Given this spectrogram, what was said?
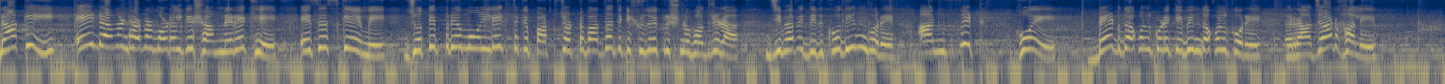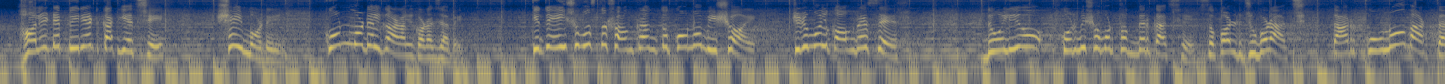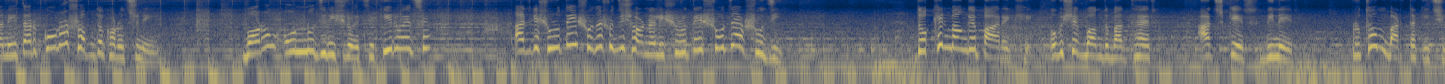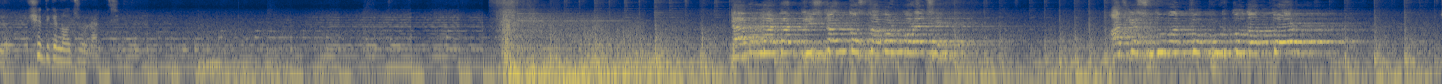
নাকি এই ডায়মন্ড হারবার মডেলকে সামনে রেখে এসএসকেএম এ জ্যোতিপ্রিয় মল্লিক থেকে পার্থ চট্টোপাধ্যায় থেকে সুজয় কৃষ্ণ ভদ্রেরা যেভাবে দীর্ঘদিন ধরে আনফিট হয়ে বেড দখল করে কেবিন দখল করে রাজার হালে হলিডে পিরিয়ড কাটিয়েছে সেই মডেল কোন মডেলকে আড়াল করা যাবে? কিন্তু এই সমস্ত সংক্রান্ত কোনো বিষয় তৃণমূল কংগ্রেসের দলীয় কর্মী সমর্থকদের কাছে সকল্ড যুবরাজ তার কোনো বার্তা নেই, তার কোনো শব্দ খরচ নেই। বরং অন্য জিনিস রয়েছে। কি রয়েছে? আজকে শুরুতেই সোজাসুজি স্বর্ণালী শুরুতেই সোজাসুজি। দক্ষিণবঙ্গে পা রেখে অভিষেক বন্দ্যোপাধ্যায়ের আজকের দিনের প্রথম বার্তা কি ছিল? সেদিকে নজর রাখছি। দৃষ্টান্ত স্থাপন করেছে। আজকে শুধুমাত্র পূর্ত দপ্তর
